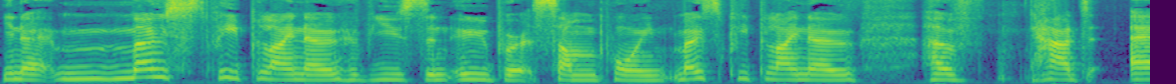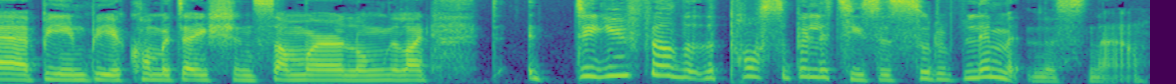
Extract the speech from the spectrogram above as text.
You know, most people I know have used an Uber at some point. Most people I know have had Airbnb accommodation somewhere along the line. Do you feel that the possibilities are sort of limitless now?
